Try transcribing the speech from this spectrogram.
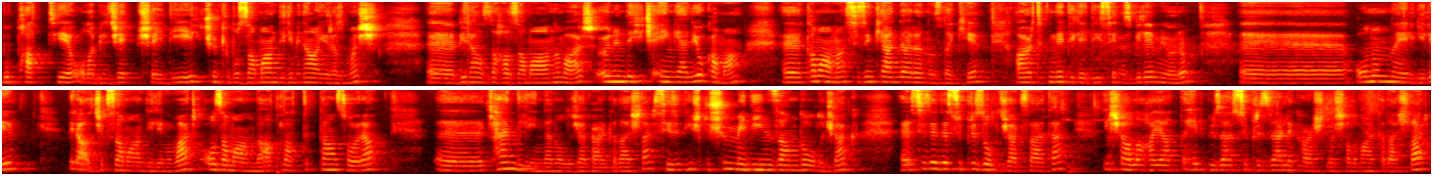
Bu pat diye olabilecek bir şey değil. Çünkü bu zaman dilimine ayrılmış. Ee, biraz daha zamanı var. Önünde hiç engel yok ama e, tamamen sizin kendi aranızdaki artık ne dilediyseniz bilemiyorum. Ee, onunla ilgili birazcık zaman dilimi var. O zamanı da atlattıktan sonra e, kendiliğinden olacak arkadaşlar. Sizin hiç düşünmediğiniz anda olacak. E, size de sürpriz olacak zaten. İnşallah hayatta hep güzel sürprizlerle karşılaşalım arkadaşlar.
